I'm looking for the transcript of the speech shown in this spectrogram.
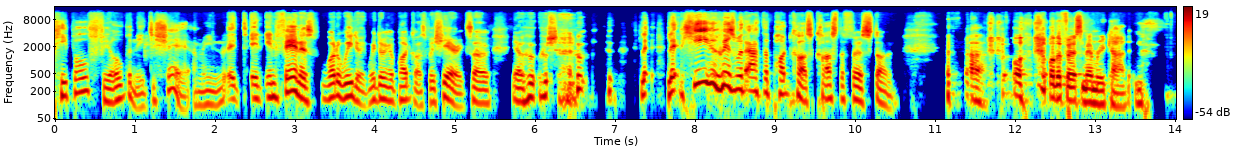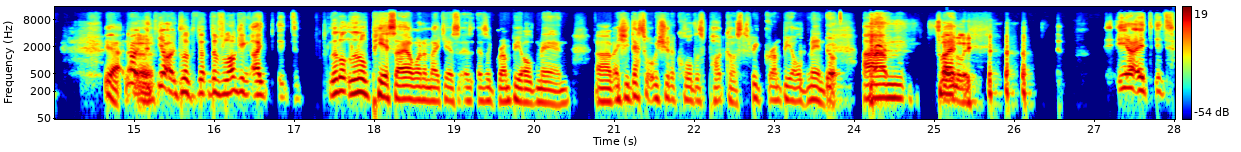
people feel the need to share. I mean, it, it, in fairness, what are we doing? We're doing a podcast. We're sharing. So, you know, who, who, who, let, let he who is without the podcast cast the first stone. Uh, or, or the first memory card. yeah. No, uh, you know, look, the, the vlogging, I, it, little little PSA I want to make as, as, as a grumpy old man. Um, actually, that's what we should have called this podcast: three grumpy old men. Um, totally. But, you know, it, it's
